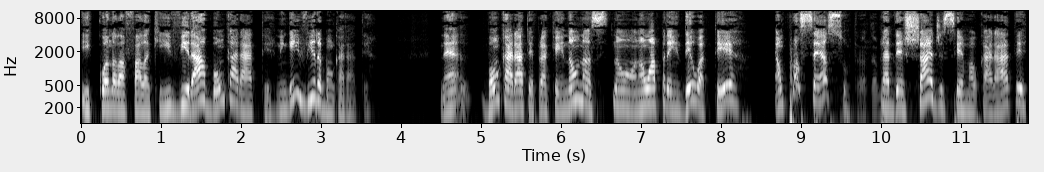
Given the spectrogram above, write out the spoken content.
E quando ela fala aqui, virar bom caráter, ninguém vira bom caráter. Né? Bom caráter para quem não, nas, não, não aprendeu a ter, é um processo para deixar de ser mau caráter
